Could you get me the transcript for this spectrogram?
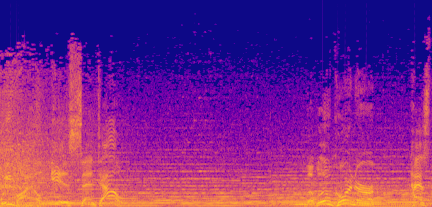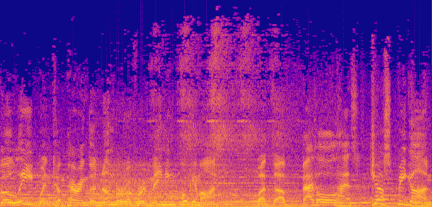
Weavile is sent out. The blue corner has the lead when comparing the number of remaining Pokemon. But the battle has just begun.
